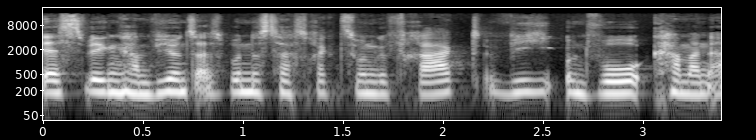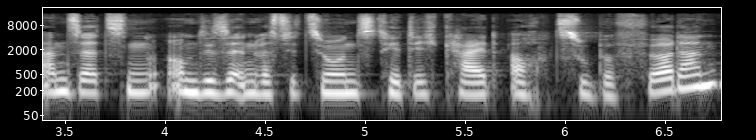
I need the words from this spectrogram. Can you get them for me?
deswegen haben wir uns als Bundestagsfraktion gefragt, wie und wo kann man ansetzen, um diese Investitionstätigkeit auch zu befördern.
